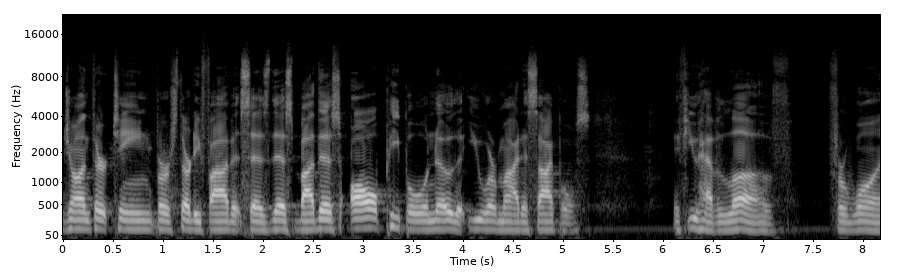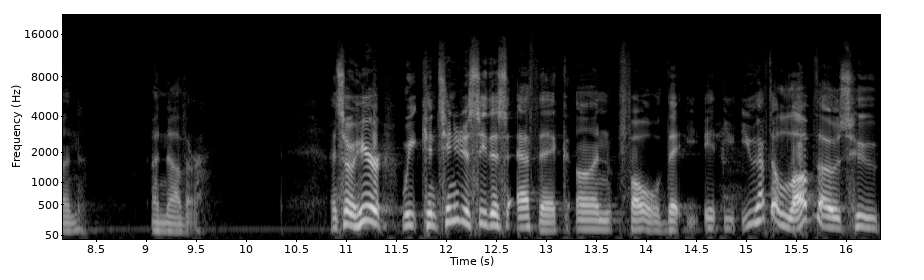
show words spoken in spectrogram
John 13, verse 35, it says this By this all people will know that you are my disciples, if you have love for one another. And so here we continue to see this ethic unfold that it, you have to love those who,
